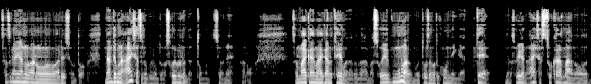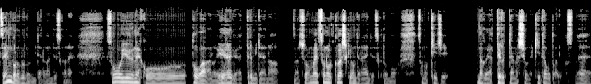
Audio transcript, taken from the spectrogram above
さすがにあの、あの、あれですよ、本当なんでもない挨拶の部分とかそういう部分だと思うんですよね。あの、その毎回毎回のテーマだとか、まあそういうものはもう当然のこと本人がやって、でもそれ以外の挨拶とか、まああの、前後の部分みたいな感じですかね。そういうね、こう、とは、あの、AI がやってるみたいな、ちょっとあんまりその詳しく読んでないんですけども、その記事、なんかやってるって話をね、聞いたことありますね。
